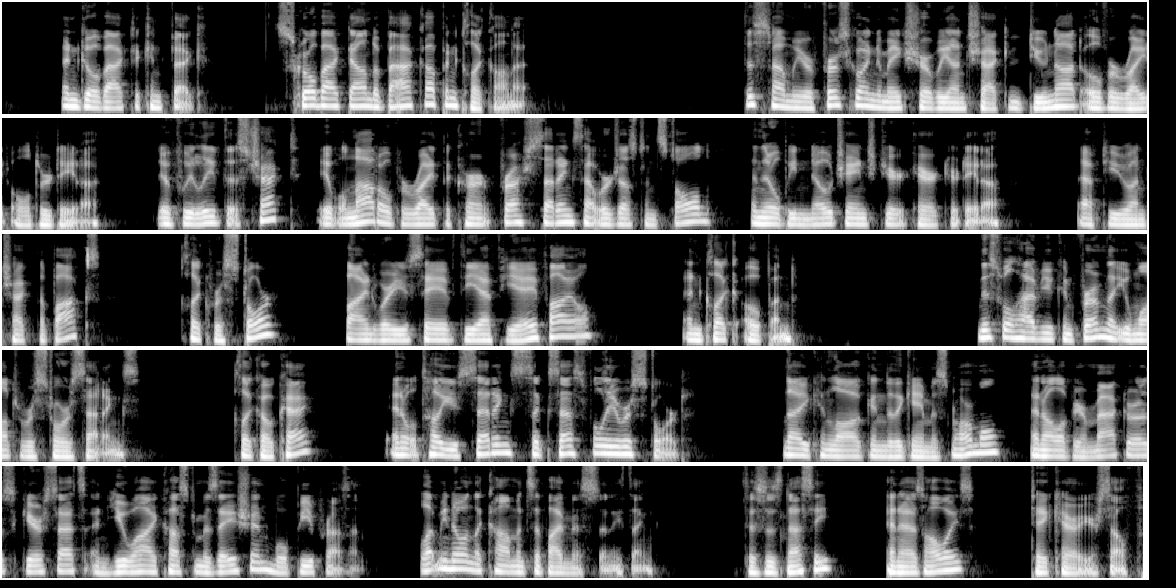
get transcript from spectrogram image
and go back to config. Scroll back down to backup and click on it. This time we are first going to make sure we uncheck do not overwrite older data. If we leave this checked, it will not overwrite the current fresh settings that were just installed, and there will be no change to your character data. After you uncheck the box, click Restore, find where you saved the FEA file, and click Open. This will have you confirm that you want to restore settings. Click OK, and it will tell you settings successfully restored. Now you can log into the game as normal, and all of your macros, gear sets, and UI customization will be present. Let me know in the comments if I missed anything. This is Nesi, and as always, take care of yourself.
